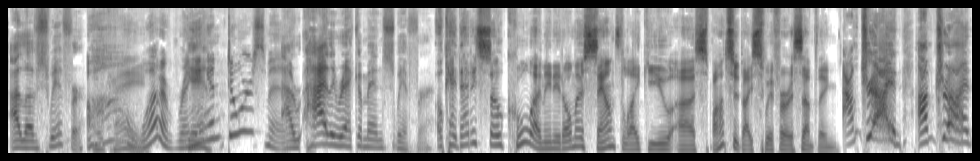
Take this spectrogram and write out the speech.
I love Swiffer. Okay. Oh, what a ringing Yeah. endorsement. I highly recommend Swiffer. Okay, that is so cool. I mean, it almost sounds like you uh, sponsored by Swiffer or something. I'm trying. I'm trying.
